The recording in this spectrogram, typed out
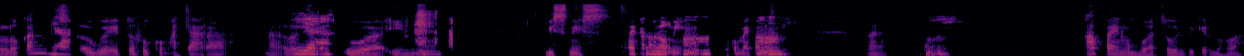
lo kan Ya. setahu gue itu hukum acara. Nah, lo Iya. di S2 ini bisnis, Ekonomi. ekonomi, Mm-mm. Hukum ekonomi. Mm-mm. Nah, Mm-mm. apa yang ngebuat lo berpikir bahwa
